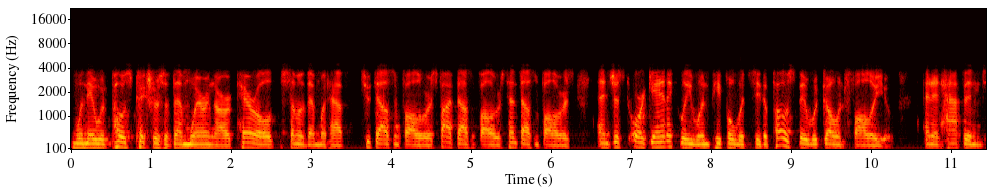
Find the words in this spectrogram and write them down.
when they would post pictures of them wearing our apparel, some of them would have 2,000 followers, 5,000 followers, 10,000 followers. And just organically, when people would see the post, they would go and follow you. And it happened,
